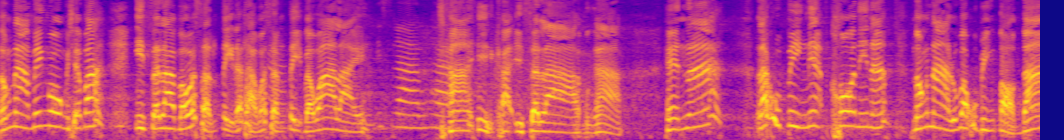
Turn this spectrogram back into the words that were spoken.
น้องนาไม่งงใช่ปะอิสลามแปลว่าสันติแล้วถามว่าสันติแปลว่าอะไร อิสลามค่ะ ใช่ค่ะ อิสลามค่ะ เห็นนะ แล้วครูปิงเนี่ยข้อนี้นะ น้องนารู้ว่าครูปิงตอบได้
